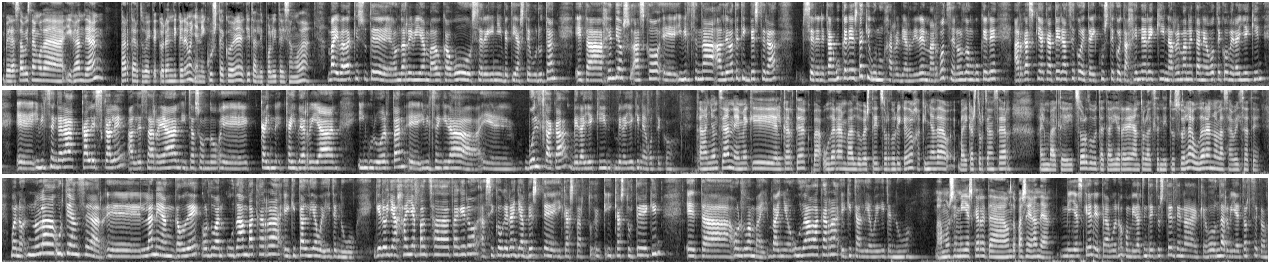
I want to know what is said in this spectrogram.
Beraz hau izango da igandean, parte hartu daiteke oraindik ere, baina ikusteko ere ekitaldi polita izango da. Bai, badakizute ondarribian badaukagu zer eginik beti asteburutan eta jende asko e, ibiltzen da alde batetik bestera zeren eta guk ere ez dakigunun jarri behar diren margotzen, orduan guk ere argazkiak ateratzeko eta ikusteko eta jendearekin harremanetan egoteko beraiekin e, ibiltzen gara kalez kale, aldezarrean, itxasondo, e, kaiberrian, inguru hortan, e, ibiltzen gira e, bueltaka beraiekin, beraiekin egoteko. Eta gainontzean, emeki elkarteak, ba, udaran baldu beste itzordurik edo, jakina da, ba, ikasturtean zehar, hainbat itzordu eta taierrere antolatzen dituzuela, udara nola zabiltzate? Bueno, nola urtean zehar e, lanean gaude, orduan udan bakarra ekitaldi hau egiten dugu. Gero ja jaia patza eta gero, hasiko gera ja beste ikasturteekin, eta orduan bai, baino uda bakarra ekitaldi hau egiten dugu. Ba, Monse, mi esker eta ondo pasai gandean. Mi esker eta, bueno, konbidatzen zaituzte denak ondarbila etortzeko.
